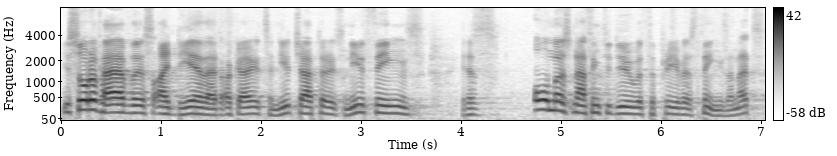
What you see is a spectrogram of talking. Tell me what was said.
you sort of have this idea that, okay, it's a new chapter, it's new things, It has almost nothing to do with the previous things, and that's,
